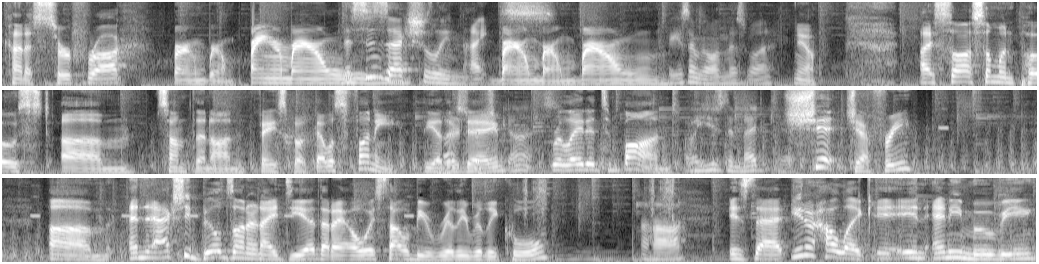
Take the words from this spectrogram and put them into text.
kind of surf rock. This is actually nice. I guess I'm going this way. Yeah. I saw someone post um, something on Facebook that was funny the other day related to Bond. Oh, I used a med kit. Shit, Jeffrey. Um, and it actually builds on an idea that I always thought would be really, really cool. Uh huh. Is that you know how like in any movie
